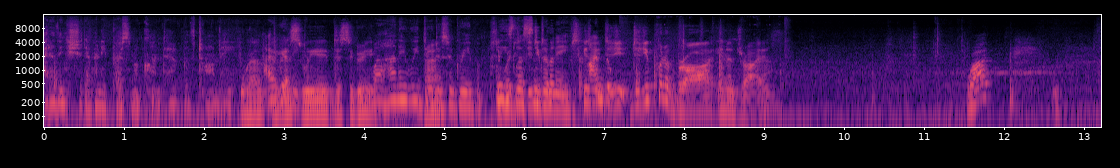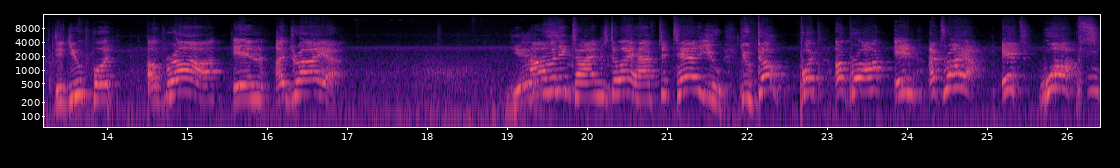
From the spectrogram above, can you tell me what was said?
I don't think she should have any personal contact with Tommy. Well, I, really guess don't. we disagree. Well, honey, we do Right? disagree, but Did- please wait, did listen you to put- me. Excuse I'm me, the- did you, did you put a bra in a dryer? What? Did you put a bra in a dryer? Yes. How many times do I have to tell you? You don't put a bra in a dryer! It warps!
